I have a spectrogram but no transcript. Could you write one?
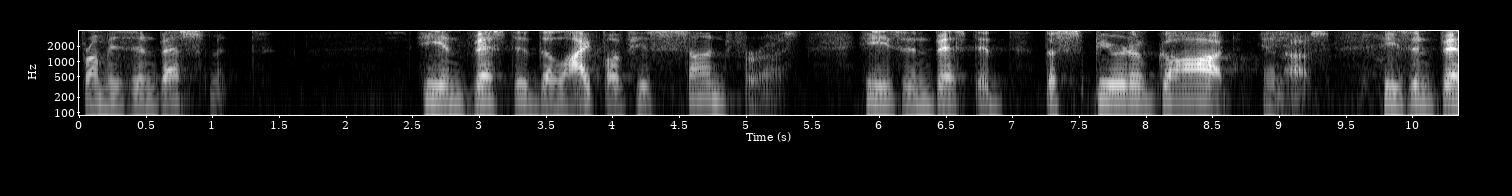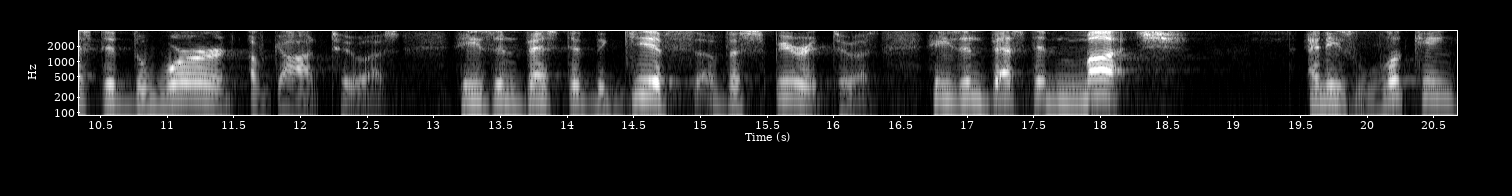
from his investment. He invested the life of his son for us. He's invested the Spirit of God in us. He's invested the Word of God to us. He's invested the gifts of the Spirit to us. He's invested much, and He's looking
